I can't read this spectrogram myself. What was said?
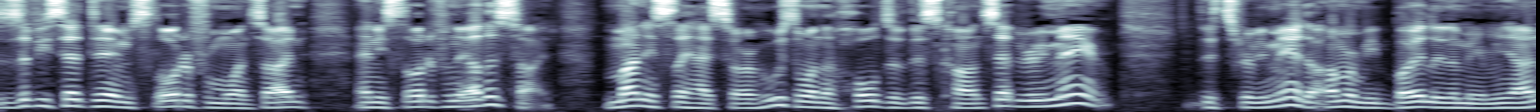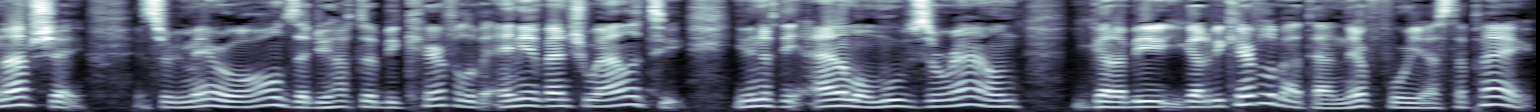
as if he said to him, slaughter from one side, and he slaughtered from the other side. Who's the one that holds of this concept? Rabbi Meir. It's Rabbi Meir, the Amr It's Rabbi Meir who holds that you have to be careful of any eventuality. Even if the animal moves around, you gotta be you gotta be careful about that, and therefore he has to pay.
